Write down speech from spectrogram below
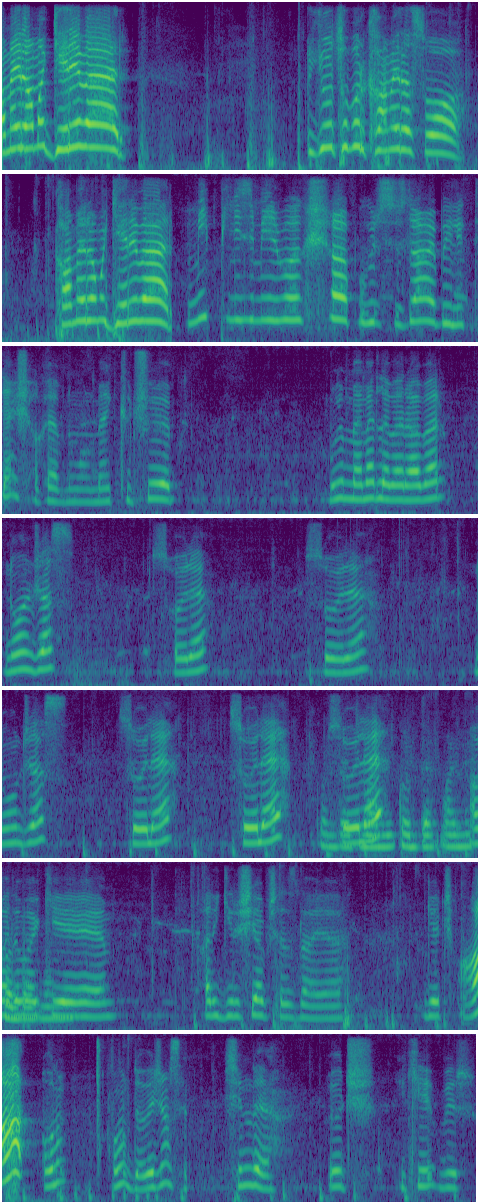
Kameramı geri ver. YouTuber kamerası o. Kameramı geri ver. Hepinize merhaba arkadaşlar. Bugün sizlerle birlikte şaka yaptım oğlum. Ben küçüğüm. Bugün Mehmet'le beraber ne oynayacağız? Söyle. Söyle. Ne oynayacağız? Söyle. Söyle. Söyle. Hadi bakayım. Hadi giriş yapacağız daha ya. Geç. Aa! Oğlum, oğlum döveceğim seni. Şimdi 3 2 1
